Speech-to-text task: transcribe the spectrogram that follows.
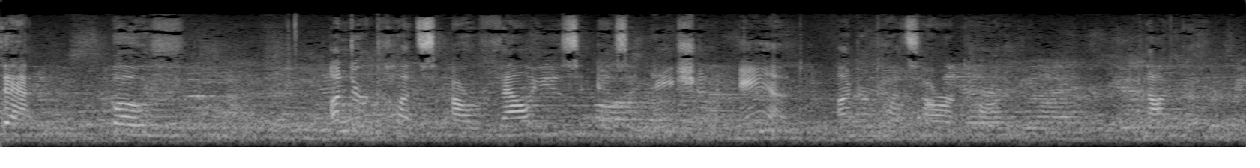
that both undercuts our values as a nation and undercuts our economy. Not good.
